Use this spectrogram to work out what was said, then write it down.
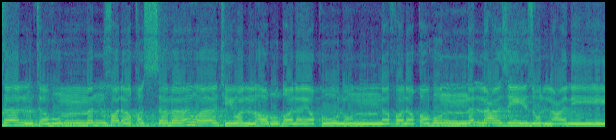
سألتهم من خلق السماوات والأرض ليقولن خلقهن العزيز العليم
